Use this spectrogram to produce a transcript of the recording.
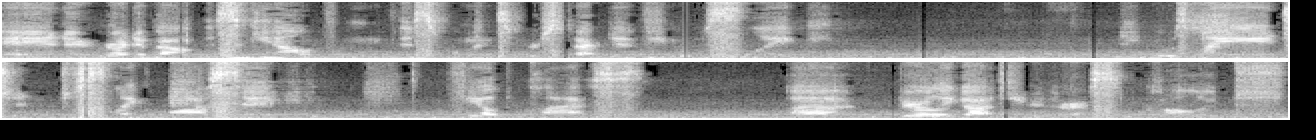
and I read about this account from this woman's perspective who was like, who was my age and just like lost it, failed the class, uh, barely got through the rest of college,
